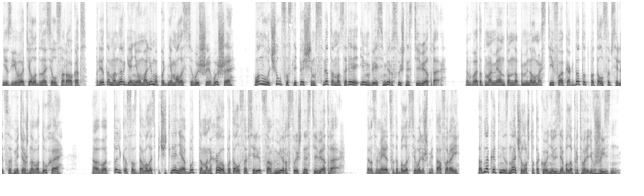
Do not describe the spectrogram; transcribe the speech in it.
Из его тела доносился рокот, при этом энергия неумолимо поднималась выше и выше, он лучился слепящим светом, озаряя им весь мир сущности ветра. В этот момент он напоминал Мастифа, когда тот пытался вселиться в мятежного духа, а вот только создавалось впечатление, будто Манхао пытался вселиться в мир сущности ветра. Разумеется, это было всего лишь метафорой, однако это не значило, что такое нельзя было притворить в жизнь.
